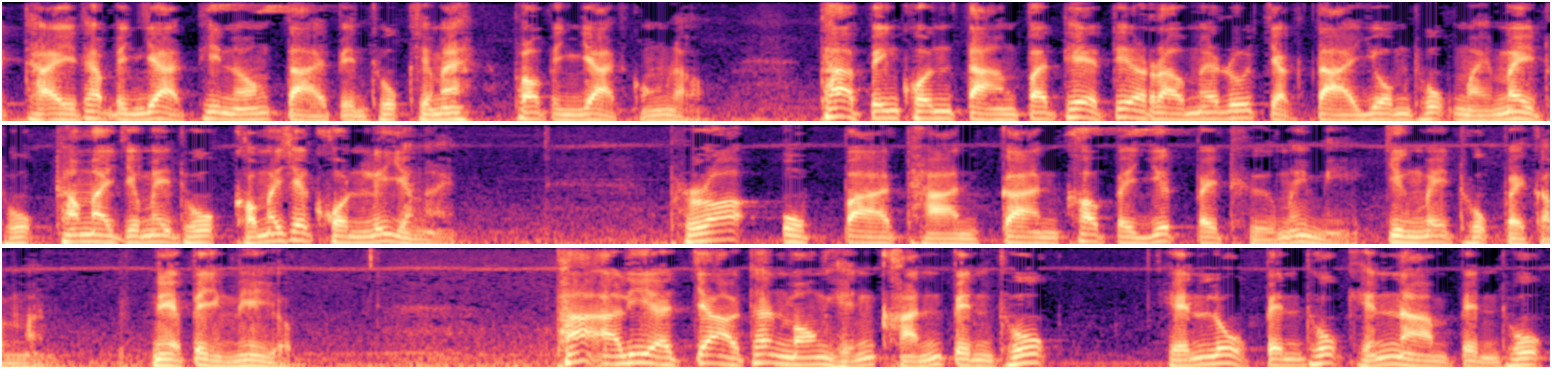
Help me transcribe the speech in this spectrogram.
ศไทยถ้าเป็นญาติพี่น้องตายเป็นทุกข์ใช่ไหมเพราะเป็นญาติของเรา ถ้าเป็นคนต่างประเทศที่เราไม่รู้จักตายโยมทุกข์ไหมไม่ทุกข์ทำไมจึงไม่ทุกข์เขาไม่ใช่คนหรือยังไง เพราะอุปาทานการเข้าไปยึดไปถือไม่มี จึงไม่ทุกข์ไปกับมัน เนี่ยเป็นอย่างนี้โยมพระอริยเจ้าท่านมองเห็นขันเป็นทุกข์เห็นลูกเป็นทุกข์เห็นนามเป็นทุกข์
